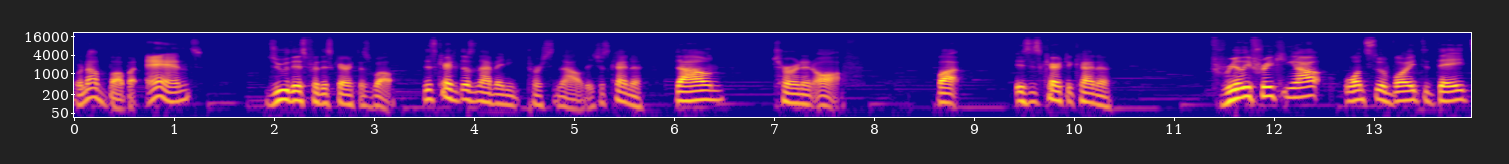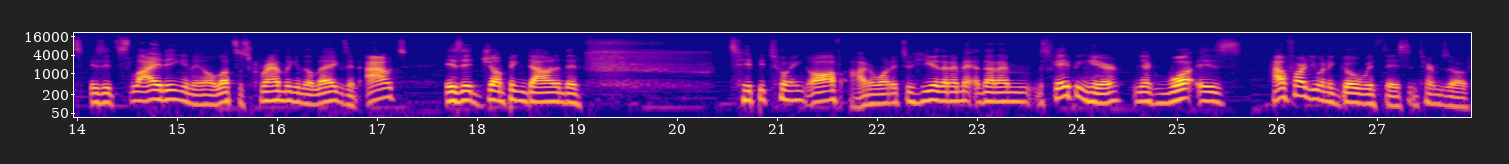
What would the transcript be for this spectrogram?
or not but, but and do this for this character as well. This character doesn't have any personality. It's just kind of down, turn, and off. But is this character kind of really freaking out? Wants to avoid the date? Is it sliding and you know lots of scrambling in the legs and out? Is it jumping down and then tiptoeing off? I don't want it to hear that I'm that I'm escaping here. Like what is how far do you want to go with this in terms of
